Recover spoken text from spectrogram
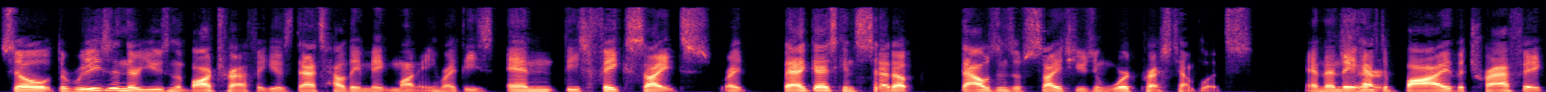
So the reason they're using the bot traffic is that's how they make money, right? These and these fake sites, right? Bad guys can set up thousands of sites using WordPress templates, and then they sure. have to buy the traffic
